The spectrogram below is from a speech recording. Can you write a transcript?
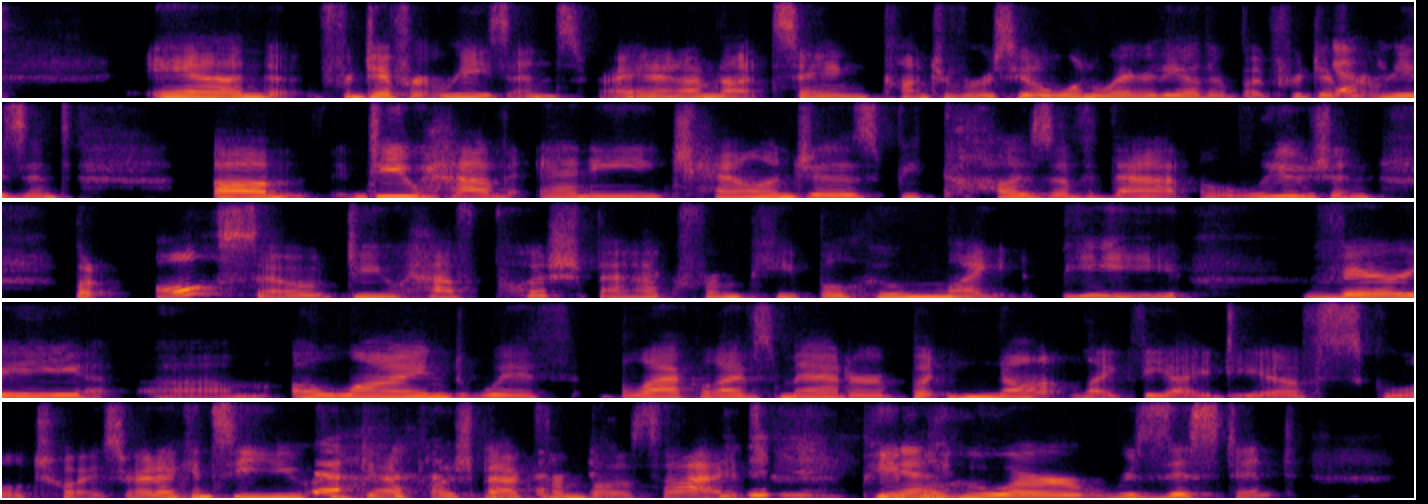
and for different reasons right and i'm not saying controversial one way or the other but for different reasons um, do you have any challenges because of that illusion but also do you have pushback from people who might be very um, aligned with Black Lives Matter, but not like the idea of school choice, right? I can see you could get pushback from both sides. People yeah. who are resistant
